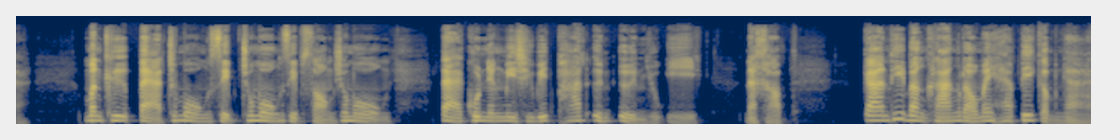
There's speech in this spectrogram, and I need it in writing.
นะ มันคือ 8 ชั่วโมง 10 ชั่วโมง 12 ชั่วโมง แต่คุณยังมีชีวิต part อื่น ๆ อยู่อีกนะครับการที่บางครั้งเราไม่ happy กับงาน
